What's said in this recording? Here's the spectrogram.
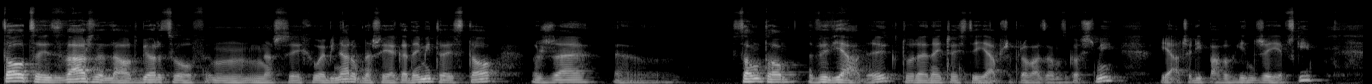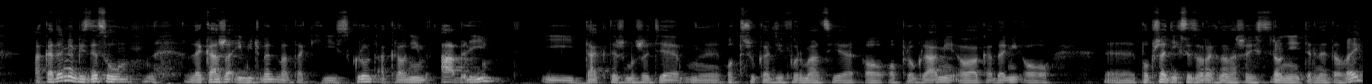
to, co jest ważne dla odbiorców mm, naszych webinarów, naszej akademii, to jest to, że e, są to wywiady, które najczęściej ja przeprowadzam z gośćmi. Ja, czyli Paweł Jędrzejewski. Akademia Biznesu Lekarza Imagement ma taki skrót, akronim ABLI i tak też możecie e, odszukać informacje o, o programie, o Akademii, o e, poprzednich sezonach na naszej stronie internetowej.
